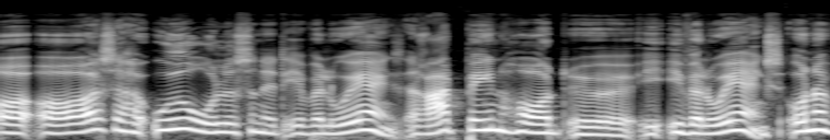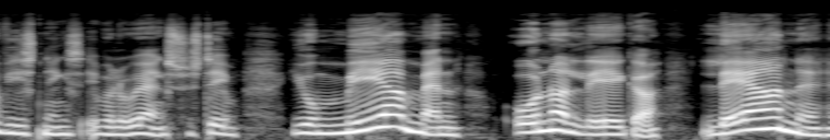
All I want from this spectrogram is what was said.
Og, og også har udrullet sådan et evaluerings, ret benhårdt øh, evaluerings, undervisningsevalueringssystem. Jo mere man underlægger lærerne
